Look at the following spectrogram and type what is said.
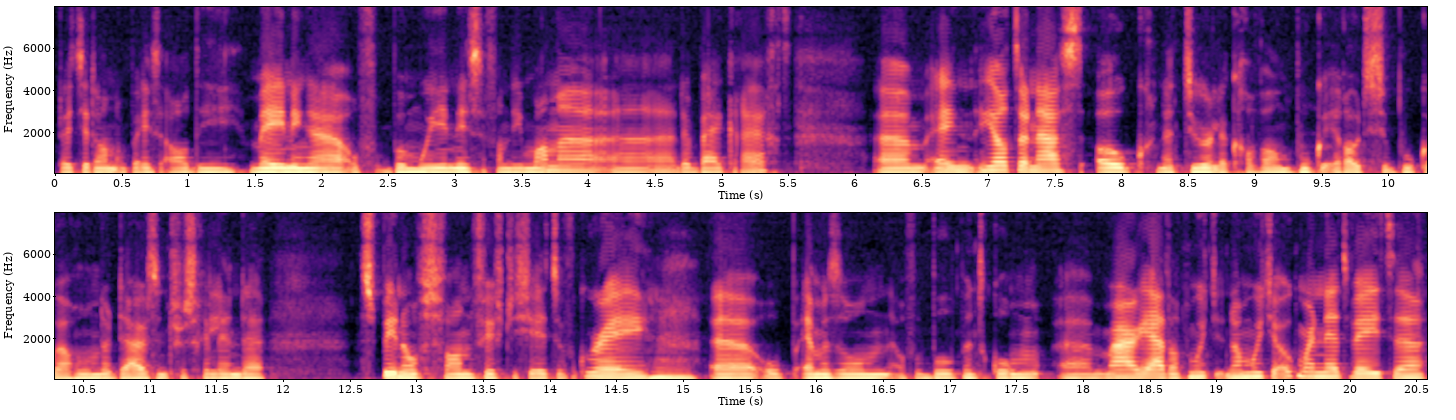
Dat je dan opeens al die meningen of bemoeienissen van die mannen uh, erbij krijgt. Um, en je had daarnaast ook natuurlijk gewoon boeken, erotische boeken, honderdduizend verschillende spin-offs van Fifty Shades of Grey Hmm. uh, op Amazon of op bol.com. Uh, maar ja, dat moet je, dan moet je ook maar net weten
